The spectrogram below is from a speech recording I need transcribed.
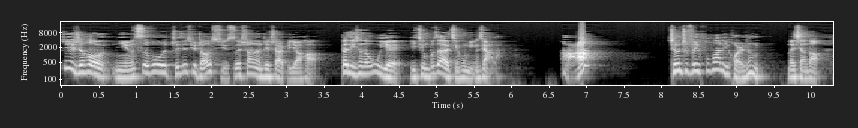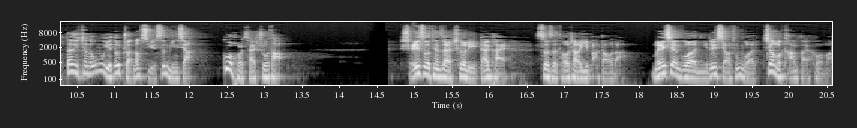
这时候，你们似乎直接去找许思商量这事儿比较好。丹景巷的物业已经不在景湖名下了。啊！张志飞发了一会儿愣，没想到丹景巷的物业都转到许思名下。过会儿才说道：“谁昨天在车里感慨？”四字头上一把刀的，没见过你对小叔我这么慷慨过吗？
